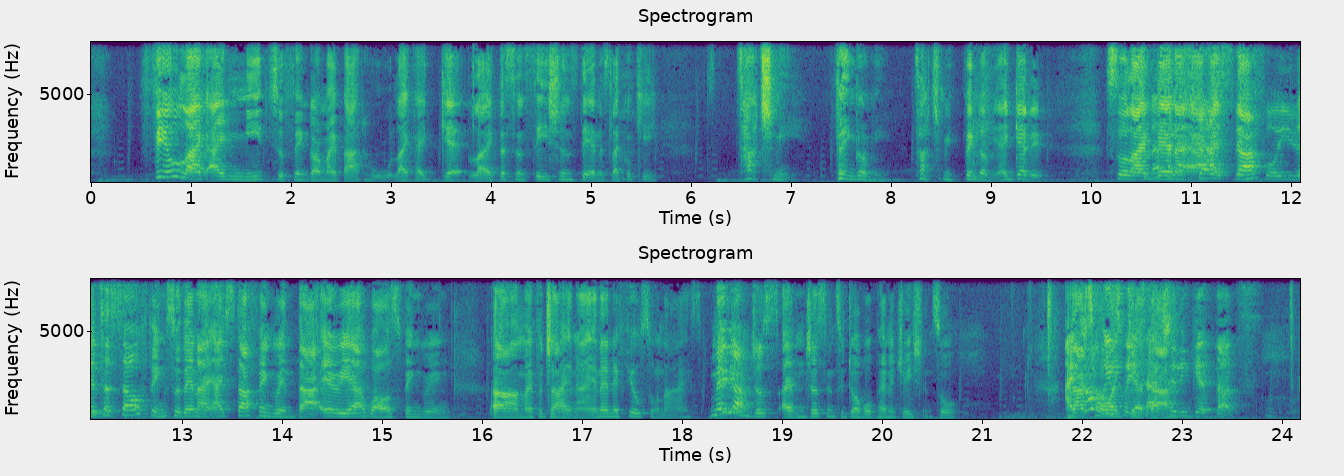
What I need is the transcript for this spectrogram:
feel like I need to finger my butthole. Like I get like the sensations there, and it's like, okay, touch me, finger me, touch me, finger me. I get it. So like that's then like I, I start for you. It's a self thing. So then I, I start fingering that area while I was fingering uh, my vagina, and then it feels so nice. Maybe I'm just I'm just into double penetration. So I That's can't how wait I for you to that. actually get that.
